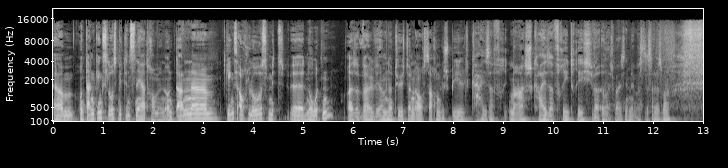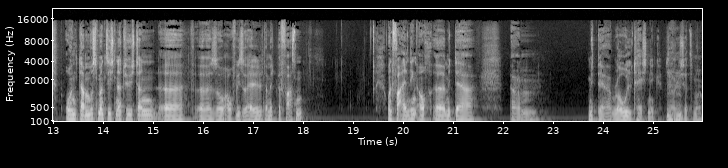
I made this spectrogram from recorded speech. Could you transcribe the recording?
Ähm, und dann ging's los mit den Snare-Trommeln. Und dann ähm, ging's auch los mit äh, Noten. Also, weil wir haben natürlich dann auch Sachen gespielt. Kaiser Marsch, Kaiser Friedrich, oh, ich weiß nicht mehr, was das alles war. Und da muss man sich natürlich dann äh, äh, so auch visuell damit befassen. Und vor allen Dingen auch äh, mit der ähm, mit der Roll-Technik, sage Mhm. ich jetzt mal.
